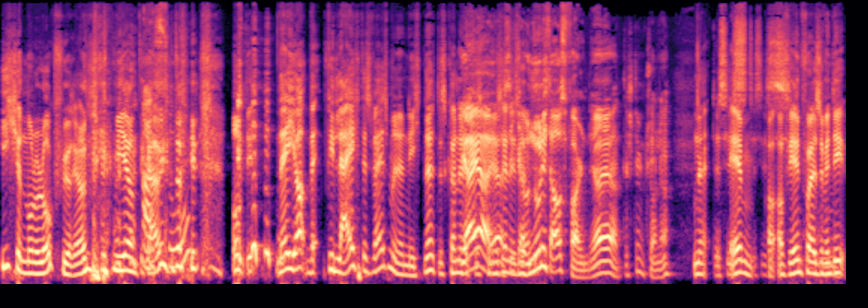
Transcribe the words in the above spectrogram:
ich einen Monolog führe und mit mir und die Gabi. so? Und, naja, vielleicht, das weiß man ja nicht. Ne? Das kann ja, das ja, kann ja, sein, sicher. also- Und nur nicht ausfallen. Ja, ja, das stimmt schon, ja. Ne, Das ist- eben, das ist- auf jeden Fall. Also wenn die,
